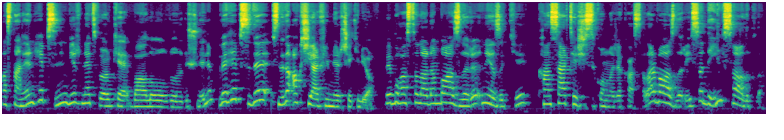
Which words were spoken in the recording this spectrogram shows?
hastanelerin hepsinin bir network'e bağlı olduğunu düşünelim ve hepsi de hepsinde de akciğer filmleri çekiliyor. Ve bu hastalardan bazıları ne yazık ki kanser teşhisi konulacak hastalar, bazıları ise değil, sağlıklı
